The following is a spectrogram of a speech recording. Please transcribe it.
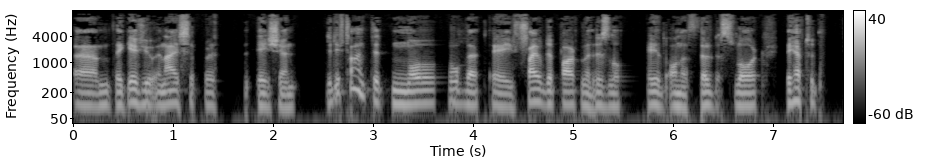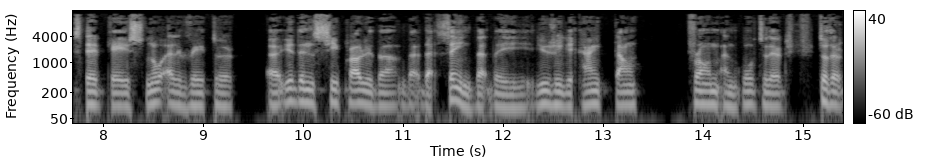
Um, they gave you a nice presentation. Did you find it normal that a fire department is located on the third floor? They have to staircase, no elevator. Uh, you didn't see probably the, that thing that they usually hang down from and go to their to their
